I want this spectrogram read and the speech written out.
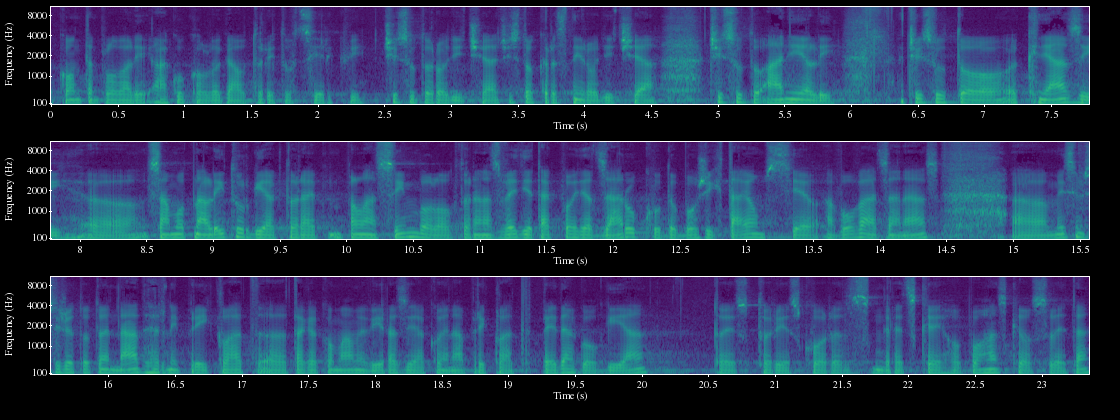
kontemplovali akúkoľvek autoritu v cirkvi. Či sú to rodičia, či sú to krstní rodičia, či sú to anieli, či sú to kňazi, e, samotná liturgia, ktorá je plná symbolov, ktorá nás vedie tak povedať za ruku do Božích tajomstiev a vovádza nás. E, myslím si, že toto je nádherný príklad, tak ako máme výrazy, ako je napríklad pedagógia, to je, ktorý je skôr z greckého pohanského sveta.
